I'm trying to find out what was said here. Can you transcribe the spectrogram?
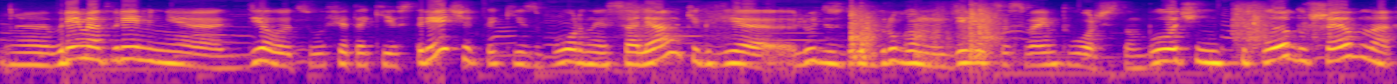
э, время от времени делаются в Уфе такие встречи, такие сборные солянки, где люди с друг другом делятся своим творчеством. Было очень тепло, душевно,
